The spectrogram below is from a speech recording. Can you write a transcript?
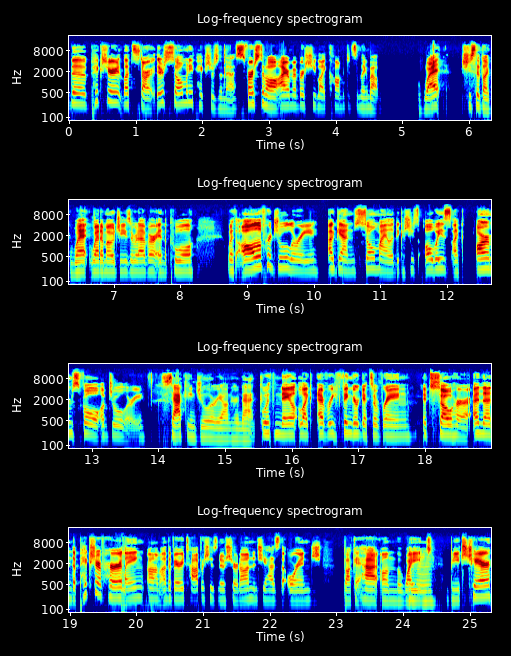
the picture, let's start. There's so many pictures in this. First of all, I remember she like commented something about wet. She said like wet wet emojis or whatever in the pool with all of her jewelry. Again, so Miley because she's always like arms full of jewelry Stacking jewelry on her neck. with nail like every finger gets a ring. It's so her. And then the picture of her laying um at the very top, she has no shirt on and she has the orange bucket hat on the white Mhm. beach chair.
